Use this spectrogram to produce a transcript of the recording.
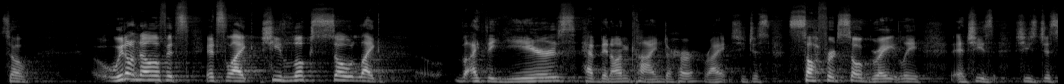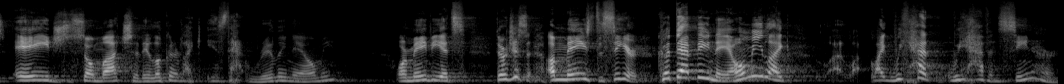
So we don't know if it's, it's like she looks so like like the years have been unkind to her right she just suffered so greatly and she's she's just aged so much that they look at her like is that really naomi or maybe it's they're just amazed to see her. Could that be Naomi? Like, like we had we haven't seen her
